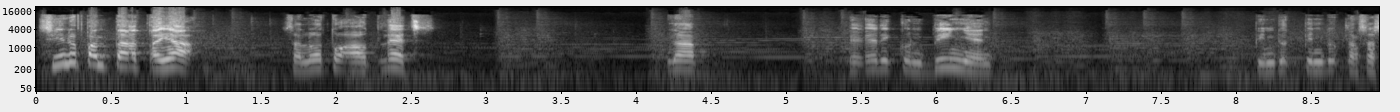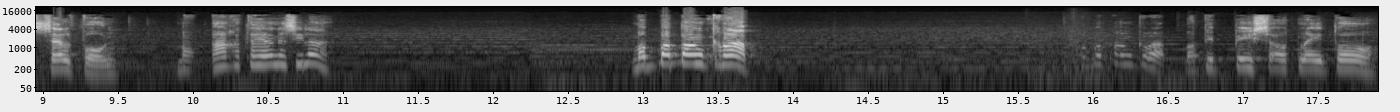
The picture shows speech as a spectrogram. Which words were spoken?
Sino pang tataya sa lotto outlets na very convenient pindot-pindot lang sa cellphone, makakataya na sila. Mababankrupt. Mababankrupt. Mapipace out na ito.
